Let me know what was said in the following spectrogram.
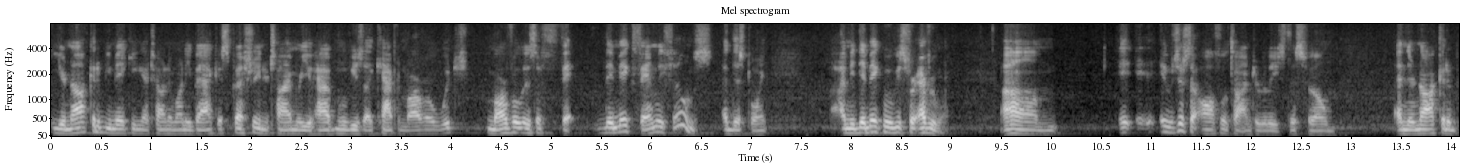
You're not going to be making a ton of money back, especially in a time where you have movies like Captain Marvel, which Marvel is a fa- they make family films at this point. I mean, they make movies for everyone. Um, it, it was just an awful time to release this film and they're not going to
